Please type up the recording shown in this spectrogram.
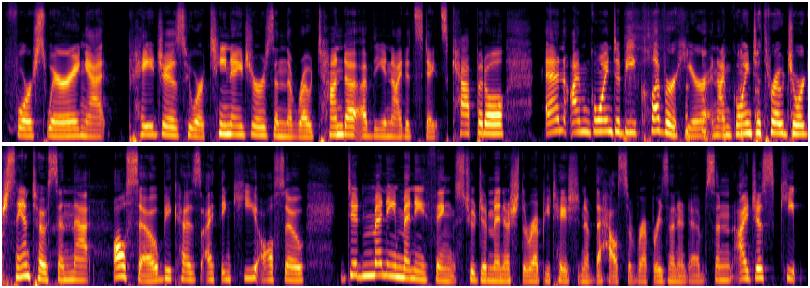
for swearing at pages who are teenagers in the rotunda of the United States Capitol. And I'm going to be clever here and I'm going to throw George Santos in that also because I think he also did many, many things to diminish the reputation of the House of Representatives. And I just keep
